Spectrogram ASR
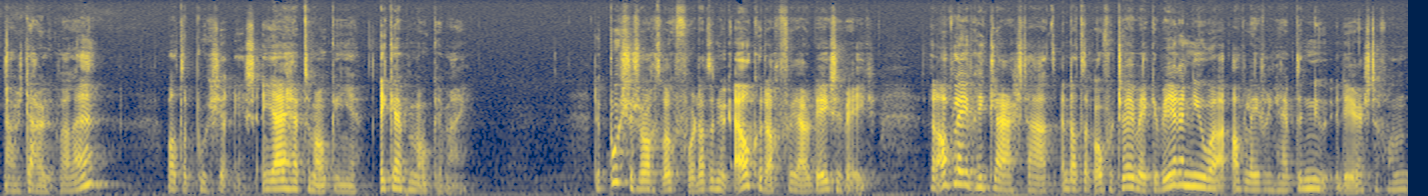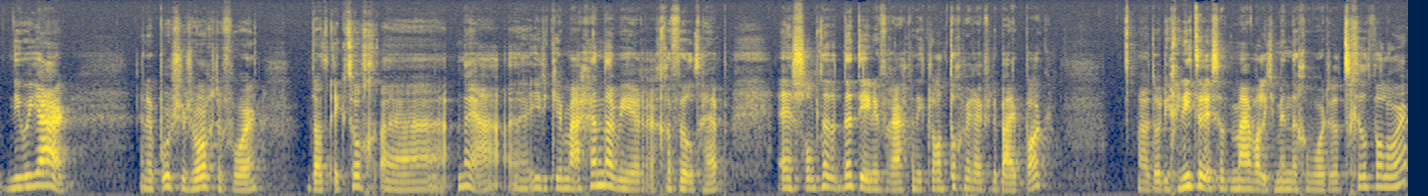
Nou, is duidelijk wel, hè? Wat de pusher is. En jij hebt hem ook in je. Ik heb hem ook in mij. De pusher zorgt er ook voor dat er nu elke dag voor jou deze week een aflevering klaar staat. En dat er over twee weken weer een nieuwe aflevering hebt. De, de eerste van het nieuwe jaar. En de pusher zorgt ervoor dat ik toch, uh, nou ja, uh, iedere keer mijn agenda weer gevuld heb. En soms net, net die ene vraag van die klant toch weer even erbij pak. Nou, door die genieter is dat mij wel iets minder geworden. Dat scheelt wel hoor.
